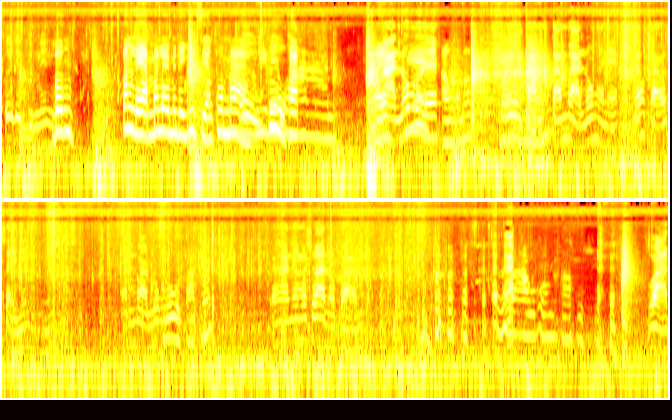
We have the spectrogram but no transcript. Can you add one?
เคยได้กินในนี่เบิง มันแหลมมาเลยไม่ได้ยินเสียงคนมากเออนี่หูเรียกคัว่ากอาหารไปหวานลงมาเลยเอาเอามาเออตำตำหวานลงอันนี้แล้วก็เอาใส่ในนี่ตำหวานลงรูดปากนะอาหารเนี่ยมาสว่านเอาปลาว่าเอาของเขาหวาน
